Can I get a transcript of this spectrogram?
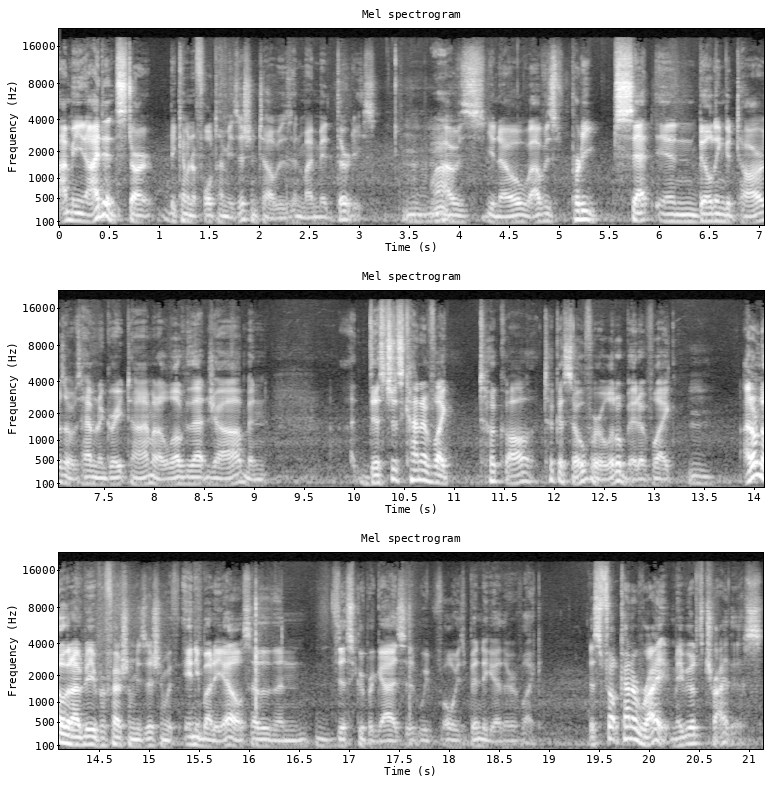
I mean I didn't start becoming a full time musician until I was in my mid 30s. I was you know I was pretty set in building guitars. I was having a great time, and I loved that job. And this just kind of like took all took us over a little bit of like. I don't know that I'd be a professional musician with anybody else other than this group of guys that we've always been together. Of like, this felt kind of right. Maybe let's try this.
